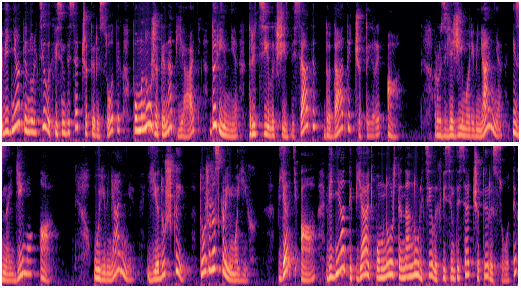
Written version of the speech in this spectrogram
відняти 0,84 помножити на 5 дорівнює 3,6 додати 4а. Розв'яжімо рівняння і знайдімо а. У рівнянні є дужки, тож розкриємо їх. 5а відняти 5 помножити на 0,84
